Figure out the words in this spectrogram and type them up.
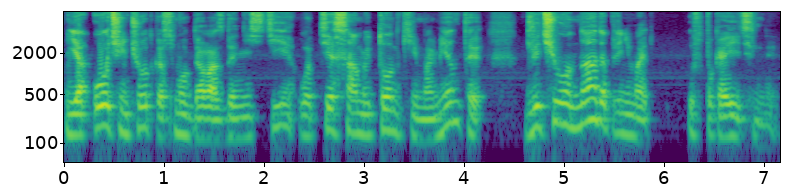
я очень четко смог до вас донести вот те самые тонкие моменты, для чего надо принимать успокоительные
